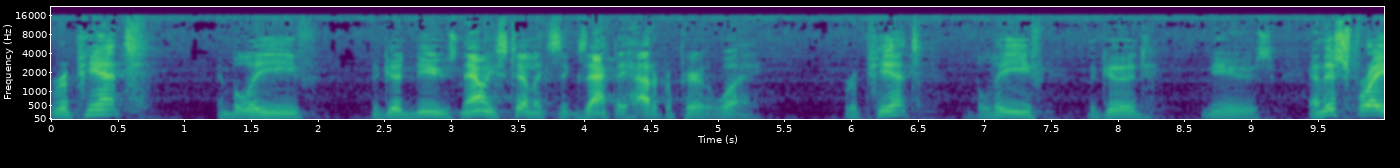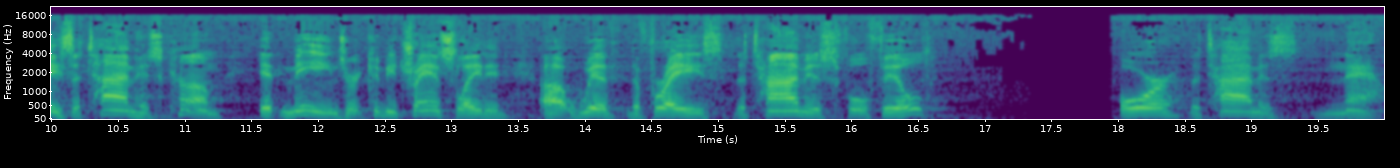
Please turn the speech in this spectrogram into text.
Repent and believe the good news. Now he's telling us exactly how to prepare the way. Repent, believe the good news. And this phrase, the time has come, it means, or it could be translated uh, with the phrase, the time is fulfilled, or the time is now.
